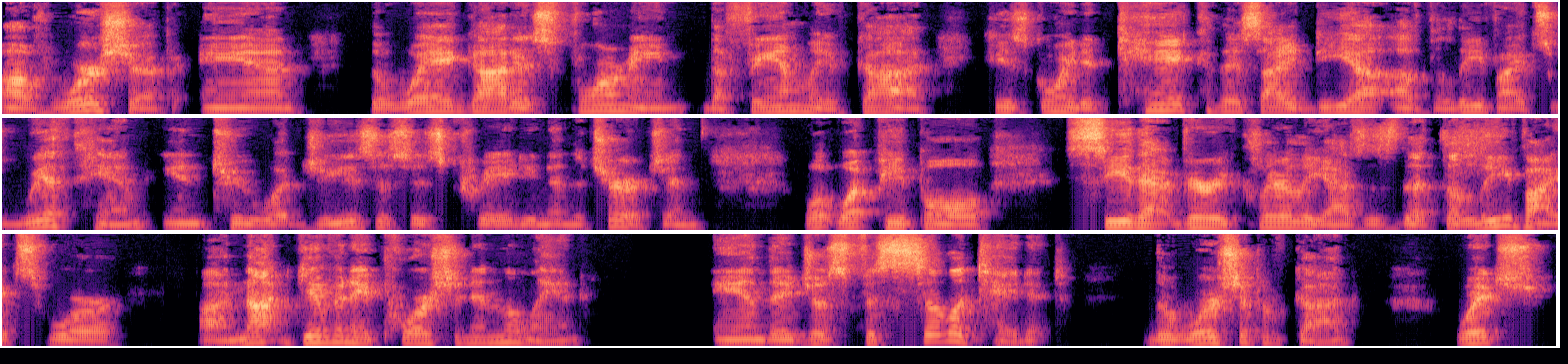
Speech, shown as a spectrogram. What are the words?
of worship and the way God is forming the family of God, he's going to take this idea of the Levites with him into what Jesus is creating in the church. And what, what people see that very clearly as is that the Levites were uh, not given a portion in the land, and they just facilitated the worship of God, which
